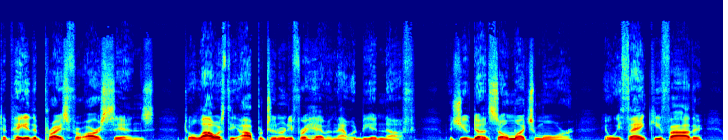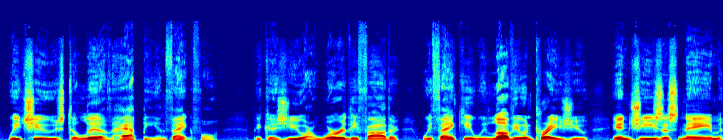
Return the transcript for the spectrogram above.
to pay the price for our sins, to allow us the opportunity for heaven, that would be enough. But you've done so much more. And we thank you, Father. We choose to live happy and thankful because you are worthy, Father. We thank you, we love you, and praise you. In Jesus' name,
